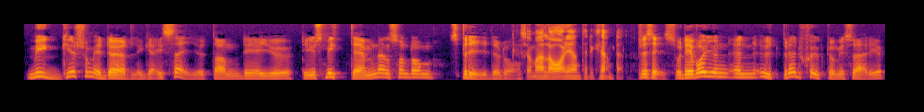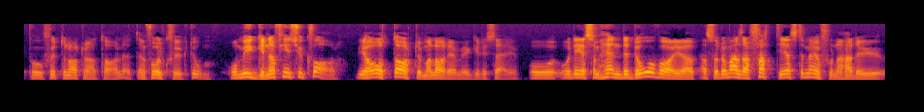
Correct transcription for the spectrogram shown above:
myggor som är dödliga i sig utan det är ju, det är ju smittämnen som de sprider då. Som malarian till exempel. Precis, och det var ju en, en utbredd sjukdom i Sverige på 1700-1800-talet, en folksjukdom. Och myggorna finns ju kvar. Vi har åtta arter malariamyggor i Sverige. Och, och det som hände då var ju att alltså de allra fattigaste människorna hade ju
